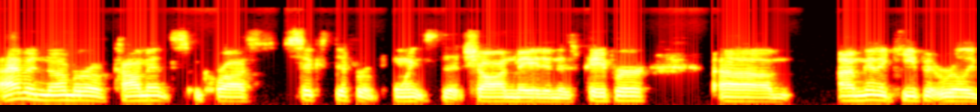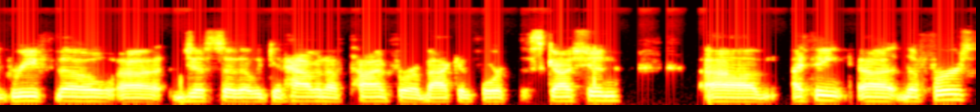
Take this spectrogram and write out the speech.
I have a number of comments across six different points that Sean made in his paper. Um, I'm going to keep it really brief, though, uh, just so that we can have enough time for a back and forth discussion. Um, I think uh, the first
